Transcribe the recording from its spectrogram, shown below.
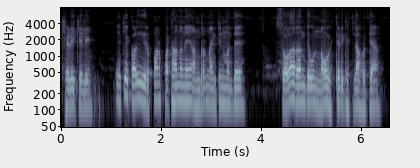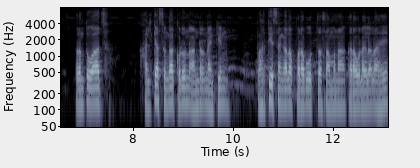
खेळी केली. एकेकाळी इरफान पठाणने अंडर नाईन्टीनमध्ये सोळा रन देऊन नऊ विकेट घेतल्या होत्या. परंतु आज हलक्या संघाकडून अंडर नाईन्टीन भारतीय संघाला पराभूतचा सामना करावा लागलेला आहे.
